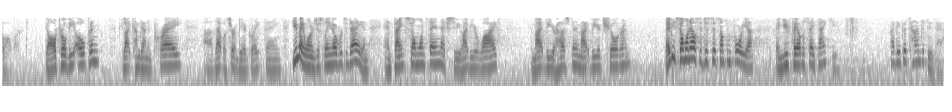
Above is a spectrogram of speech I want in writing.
forward. The altar will be open. If you'd like to come down and pray, uh, that would certainly be a great thing. You may want to just lean over today and, and thank someone standing next to you. It might be your wife, it might be your husband, it might be your children. Maybe someone else that just did something for you and you fail to say thank you. Might be a good time to do that.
